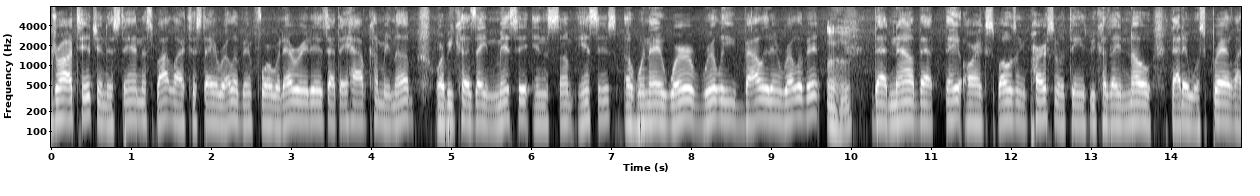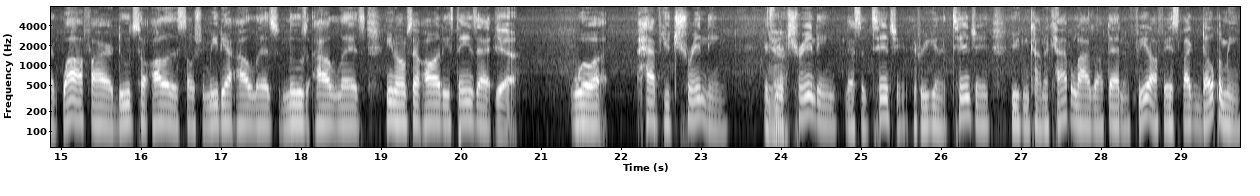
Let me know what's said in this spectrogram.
draw attention to stay in the spotlight to stay relevant for whatever it is that they have coming up, or because they miss it in some instance of when they were really valid and relevant. Mhm. That now that they are exposing personal things because they know that it will spread like wildfire due to all of the social media outlets, news outlets, you know what I'm saying? All of these things that Yeah, will have you trending. If Yeah. you're trending, that's attention. If you're getting attention, you can kind of capitalize off that and feed off it. It's like dopamine.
